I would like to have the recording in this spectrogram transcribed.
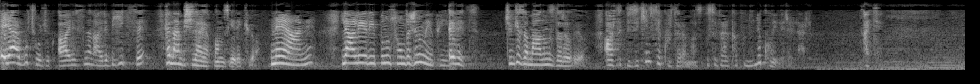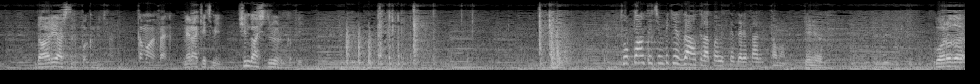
Eğer bu çocuk ailesinden ayrı bir hiçse hemen bir şeyler yapmamız gerekiyor. Ne yani? Lale'yi arayıp bunun sondajını mı yapayım? Evet. Çünkü zamanımız daralıyor. Artık bizi kimse kurtaramaz. Bu sefer kapının önüne koyuverirler. Hadi. Daireyi açtırıp bakın lütfen. Tamam efendim. Merak etmeyin. Şimdi açtırıyorum kapıyı. Toplantı için bir kez daha hatırlatmamı istediler efendim. Tamam, geliyorum. Bu arada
